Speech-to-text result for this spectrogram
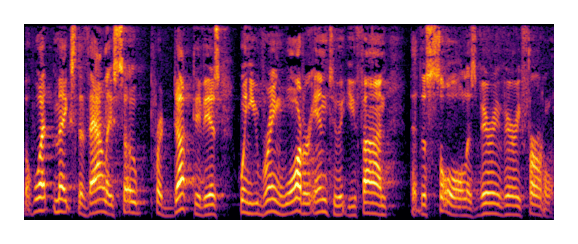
But what makes the valley so productive is when you bring water into it, you find that the soil is very, very fertile.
